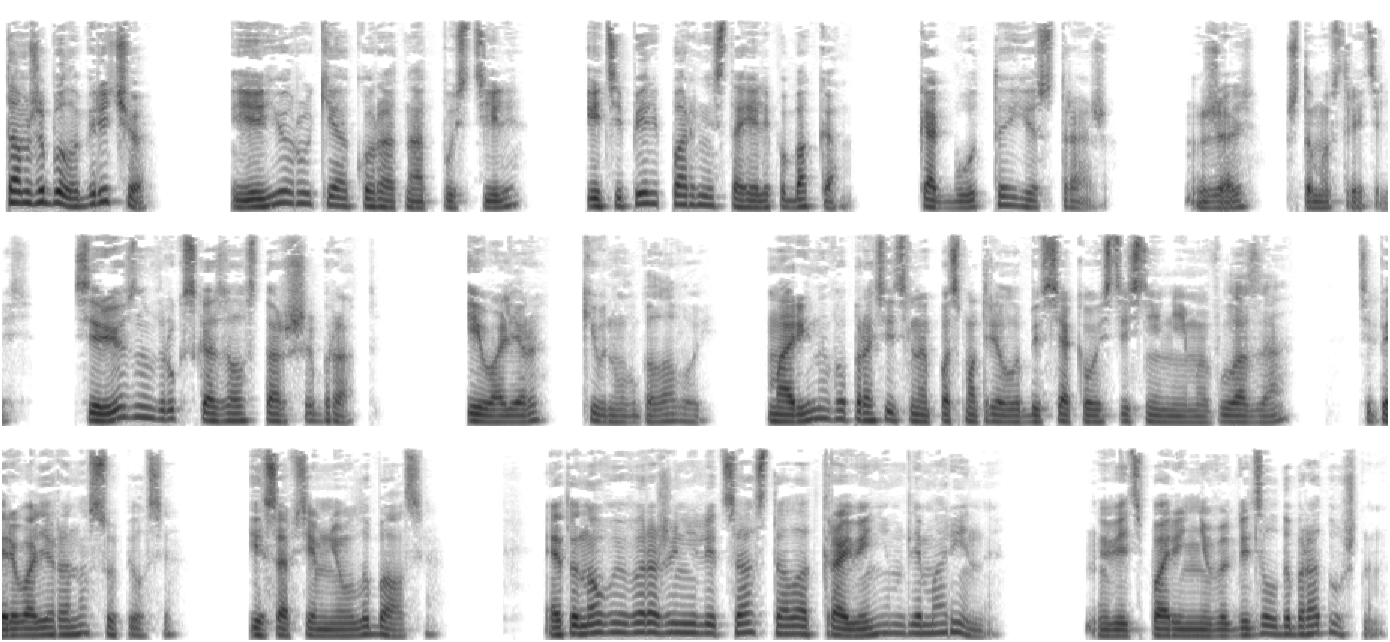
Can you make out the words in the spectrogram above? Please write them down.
Там же было горячо. Ее руки аккуратно отпустили, и теперь парни стояли по бокам, как будто ее стража. Жаль, что мы встретились. Серьезно вдруг сказал старший брат. И Валера кивнул головой. Марина вопросительно посмотрела без всякого стеснения ему в глаза. Теперь Валера насупился и совсем не улыбался. Это новое выражение лица стало откровением для Марины. Ведь парень не выглядел добродушным.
